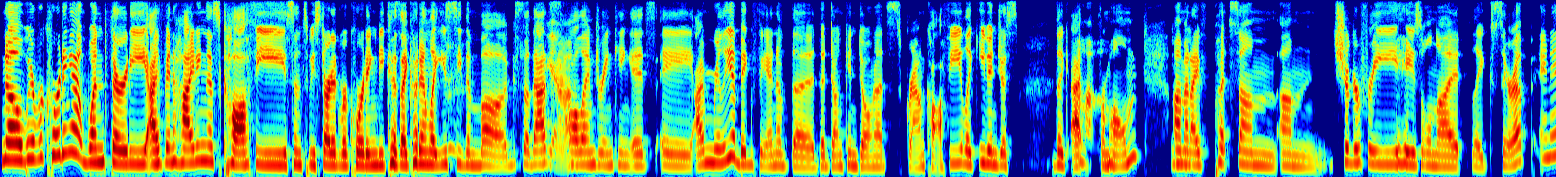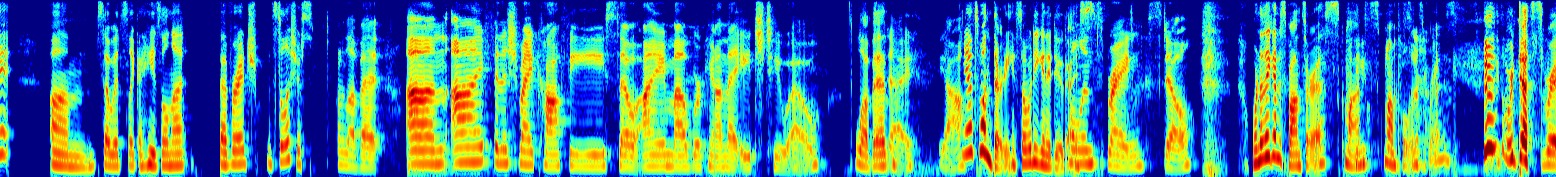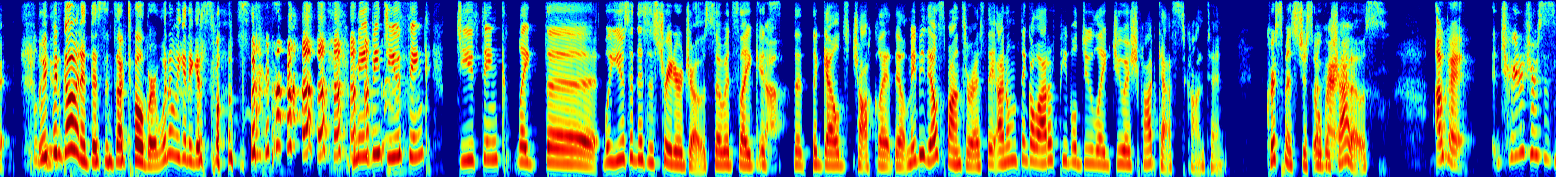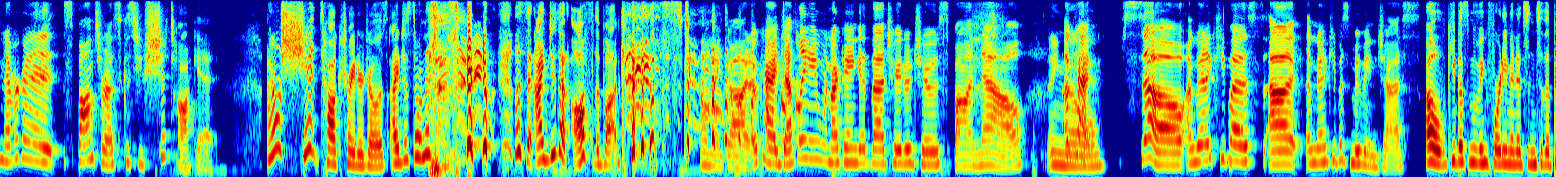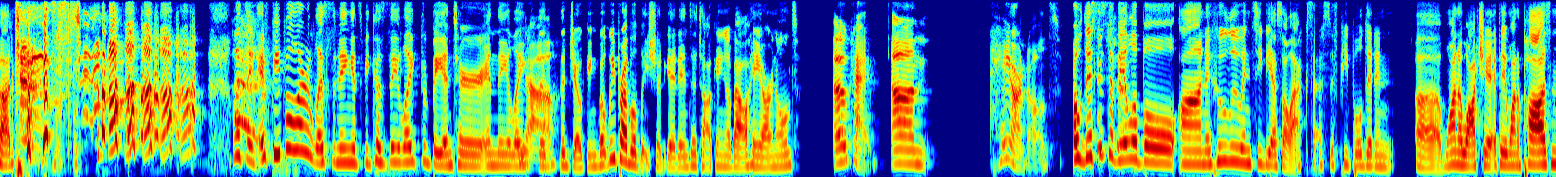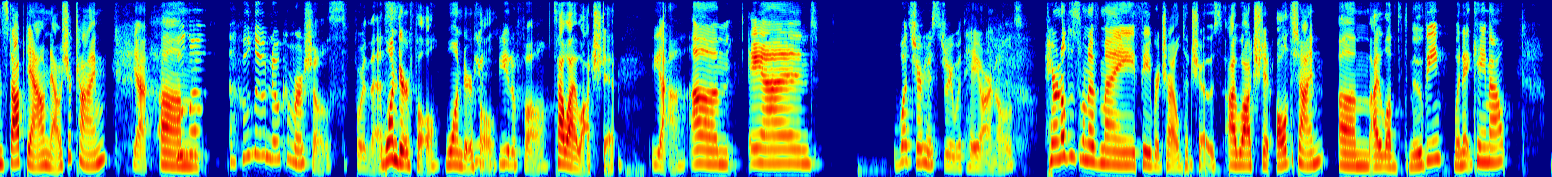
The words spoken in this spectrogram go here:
No, we're recording at 1.30. I've been hiding this coffee since we started recording because I couldn't let you see the mug. So that's Yeah. all I'm drinking. It's a I'm really a big fan of the the Dunkin' Donuts ground coffee, like even just like at, Uh-huh. from home. Um Mhm. and I've put some um sugar-free hazelnut like syrup in it. Um so it's like a hazelnut beverage. It's delicious. I love it. Um, I finished my coffee, so I'm uh, working on that H2O Love it. today. Yeah. Yeah, it's 1.30. So what are you gonna do, guys? Poland Spring still. When are they gonna sponsor us? Come on. Please Come on, Poland Spring. We're desperate. We've been going at this since October. When are we going to get a sponsor? Maybe do you think do you think like the well you said this is Trader Joe's so it's like it's Yeah. the the Gelt chocolate they'll maybe they'll sponsor us. They I don't think a lot of people do like Jewish podcast content. Christmas just Okay. overshadows. okay. Trader Joe's is never gonna sponsor us because you shit talk it. I don't shit talk Trader Joe's. I just don't necessarily listen. I do that off the podcast. Oh my god. Okay, definitely we're not gonna get that Trader Joe's spawn now. I know. Okay. So I'm gonna keep us uh I'm gonna keep us moving, Jess. Oh, keep us moving 40 minutes into the podcast. Listen, if people are listening, it's because they like the banter and they like Yeah. the, the joking, but we probably should get into talking about Hey Arnold. okay. Um Hey Arnold. Oh, this Good is show. available on Hulu and CBS All Access if people didn't uh want to watch it. If they want to pause and stop down, now's your time. Yeah. Um Hulu Hulu no commercials for this. wonderful, wonderful. Beautiful. That's how I watched it. Yeah. Um and what's your history with Hey Arnold? Hey Arnold is one of my favorite childhood shows. I watched it all the time. Um, I loved the movie when it came out.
